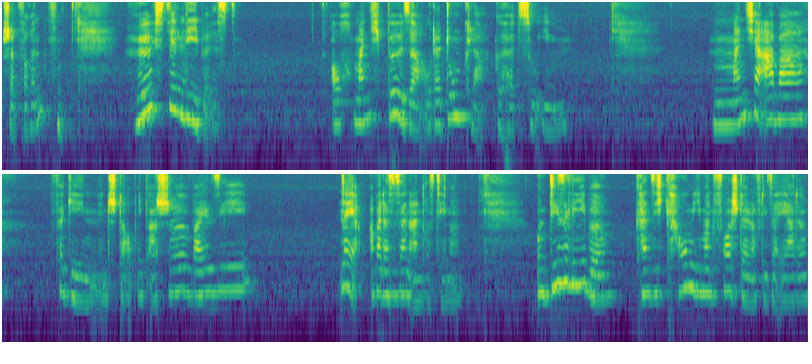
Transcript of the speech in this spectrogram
Schöpferin, höchste Liebe ist auch manch böser oder dunkler gehört zu ihm. Manche aber vergehen in Staub und Asche, weil sie, naja, aber das ist ein anderes Thema. Und diese Liebe kann sich kaum jemand vorstellen auf dieser Erde.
